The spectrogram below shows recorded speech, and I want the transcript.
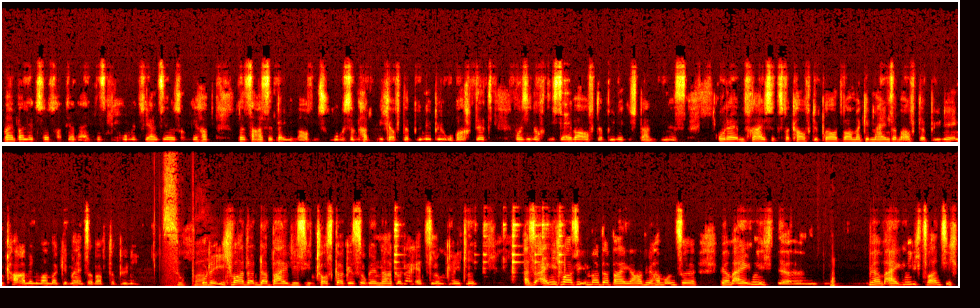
Mein Ballettchef hat ja ein eigenes Büro mit Fernseher schon gehabt. Da saß sie bei ihm auf dem Schoß und hat mich auf der Bühne beobachtet, wo sie noch nicht selber auf der Bühne gestanden ist. Oder im Freischutz verkaufte Braut waren wir gemeinsam auf der Bühne, in Carmen waren wir gemeinsam auf der Bühne. Super. Oder ich war dann dabei, wie sie Tosca gesungen hat oder Hänsel und Gretel. Also eigentlich war sie immer dabei, ja. Wir haben unsere, wir haben eigentlich, äh, wir haben eigentlich 20,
